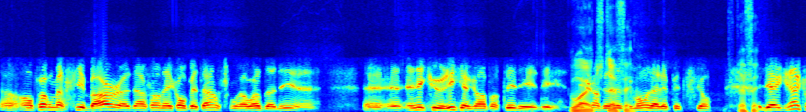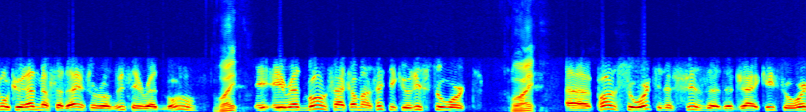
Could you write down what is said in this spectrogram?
on peut remercier Barr euh, dans son incompétence pour avoir donné une écurie qui a remporté des, des, des Ouais, à championnats du monde à répétition. Tout à fait. Le grand concurrent de Mercedes aujourd'hui, c'est Red Bull. Oui. Et, et Red Bull, ça a commencé avec l'écurie Stewart. Oui. Euh, Paul Stewart, qui était le fils de, de Jackie Stewart,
